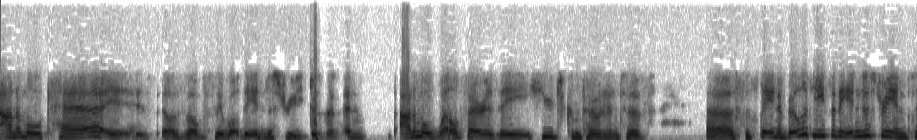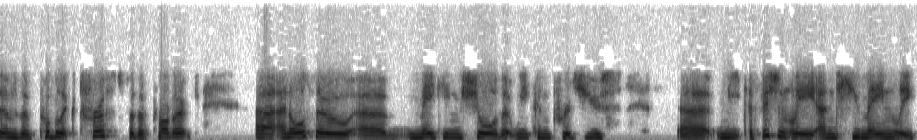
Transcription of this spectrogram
animal care is, is obviously what the industry does, and animal welfare is a huge component of uh, sustainability for the industry in terms of public trust for the product, uh, and also uh, making sure that we can produce uh, meat efficiently and humanely.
